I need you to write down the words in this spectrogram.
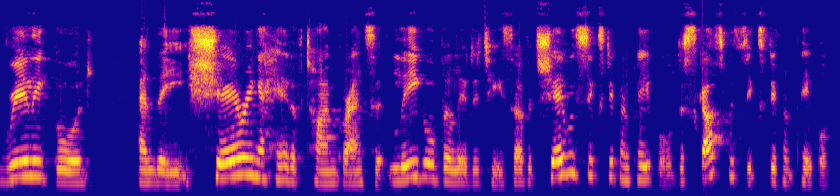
Really good. And the sharing ahead of time grants it legal validity. So if it's shared with six different people, discussed with six different people,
